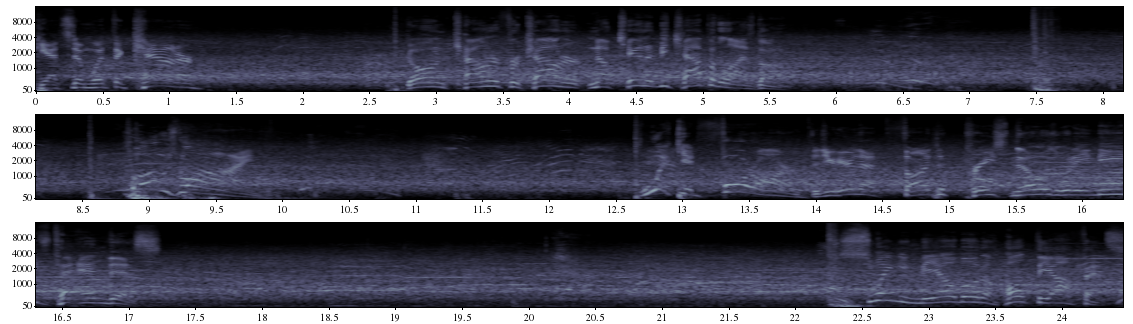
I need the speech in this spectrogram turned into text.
Gets him with the counter. Going counter for counter. Now, can it be capitalized on? Clothesline. Wicked forearm. Did you hear that thud? Priest knows what he needs to end this. Swinging the elbow to halt the offense.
